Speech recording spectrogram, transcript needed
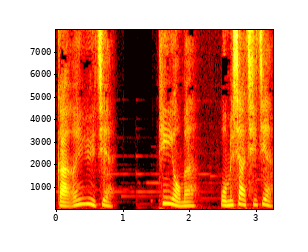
感恩遇见，听友们，我们下期见。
